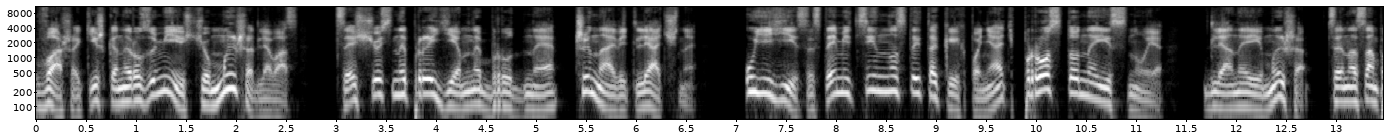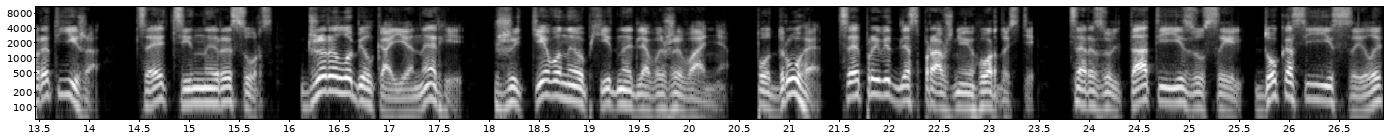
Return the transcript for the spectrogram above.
ваша кішка не розуміє, що миша для вас це щось неприємне, брудне чи навіть лячне. У її системі цінностей таких понять просто не існує. Для неї миша це насамперед їжа, це цінний ресурс, джерело білка і енергії, життєво необхідне для виживання. По-друге, це привід для справжньої гордості, це результат її зусиль, доказ її сили,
